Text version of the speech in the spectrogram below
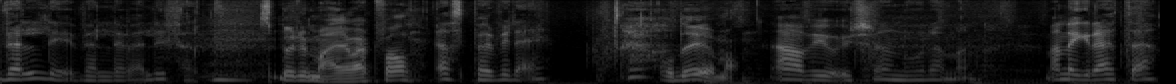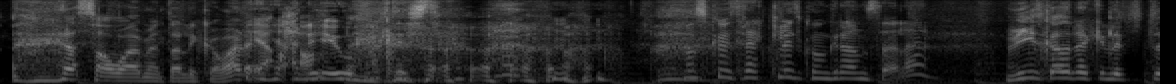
Veldig, veldig veldig fett. Spør du meg, i hvert fall. Ja, spør vi deg. Og det gjør man. Ja, vi gjorde ikke det nå, da, men, men det er greit, det. Jeg sa hva jeg mente allikevel. Ja, det gjorde faktisk. Men skal vi trekke litt konkurranse, eller? Vi skal trekke litt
